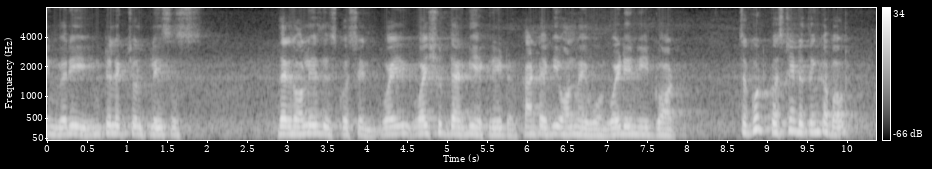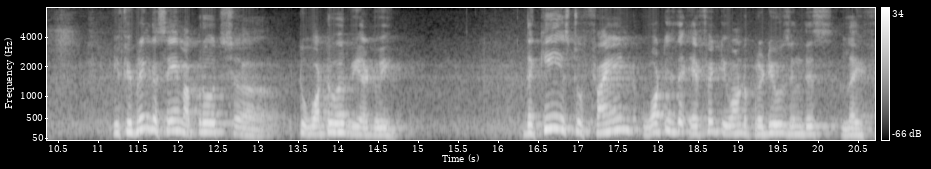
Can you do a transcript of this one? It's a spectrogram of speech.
in very intellectual places there is always this question why why should there be a creator? Can't i be on my own? Why do you need god? It's a good question to think about. If you bring the same approach uh, to whatever we are doing the key is to find what is the effect you want to produce in this life.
